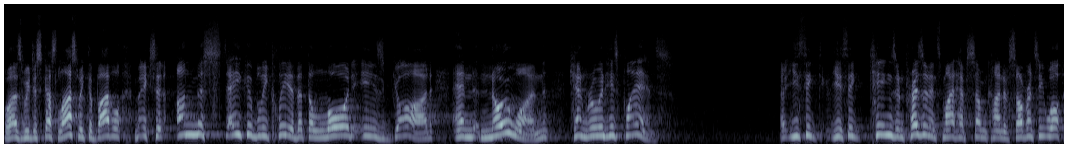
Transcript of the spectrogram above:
Well, as we discussed last week, the Bible makes it unmistakably clear that the Lord is God and no one can ruin his plans. Uh, you think, you think kings and presidents might have some kind of sovereignty? Well,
